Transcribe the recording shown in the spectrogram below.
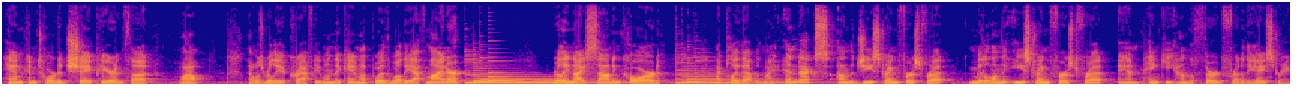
hand contorted shape here and thought, wow, that was really a crafty one they came up with. Well, the F minor, really nice sounding chord. I play that with my index on the G string first fret, middle on the E string first fret, and pinky on the third fret of the A string.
